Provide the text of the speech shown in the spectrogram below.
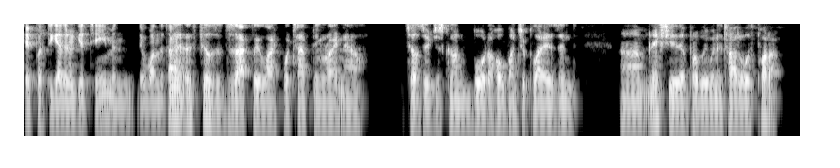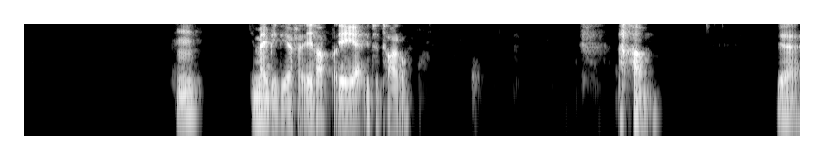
they put together a good team and they won the title. it it feels exactly like what's happening right now. Chelsea have just gone and bought a whole bunch of players, and um, next year they'll probably win a title with Potter. Mm. Maybe the FA They- Cup, but they- yeah. it's a title. Um, yeah,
